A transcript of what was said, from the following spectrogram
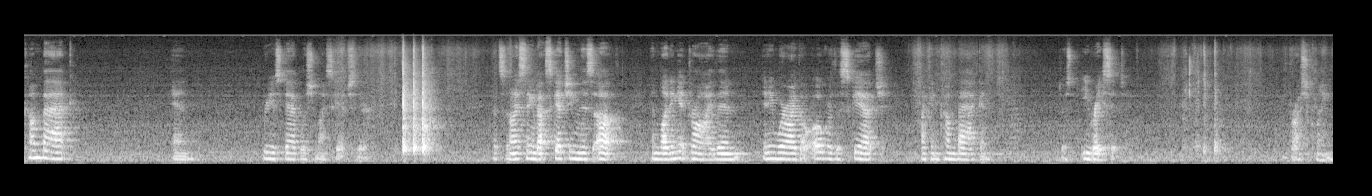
come back and reestablish my sketch there. That's the nice thing about sketching this up and letting it dry. Then anywhere I go over the sketch, I can come back and just erase it. Brush clean.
